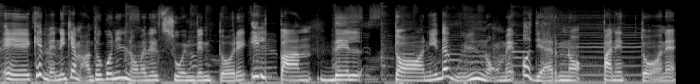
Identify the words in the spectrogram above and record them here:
eh, che venne chiamato con il nome del suo inventore, il pan del Tony, da cui il nome odierno panettone.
